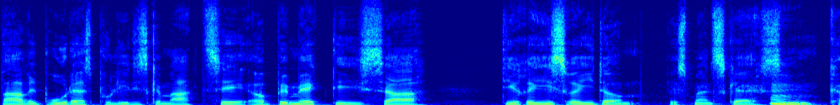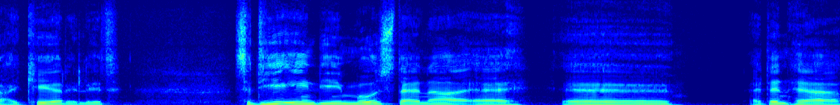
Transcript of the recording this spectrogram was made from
bare vil bruge deres politiske magt til at bemægtige sig de riges rigdom, hvis man skal sådan, mm. karikere det lidt. Så de er egentlig modstandere af, øh, af den her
